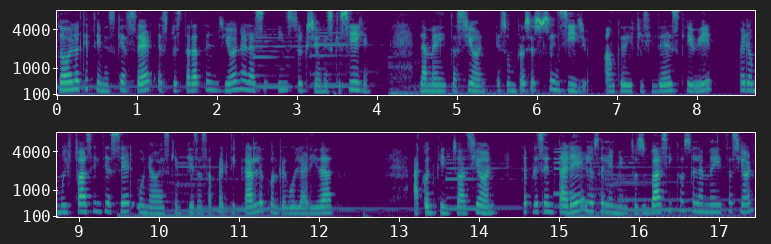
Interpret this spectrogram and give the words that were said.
Todo lo que tienes que hacer es prestar atención a las instrucciones que siguen. La meditación es un proceso sencillo, aunque difícil de describir, pero muy fácil de hacer una vez que empiezas a practicarlo con regularidad. A continuación, te presentaré los elementos básicos de la meditación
